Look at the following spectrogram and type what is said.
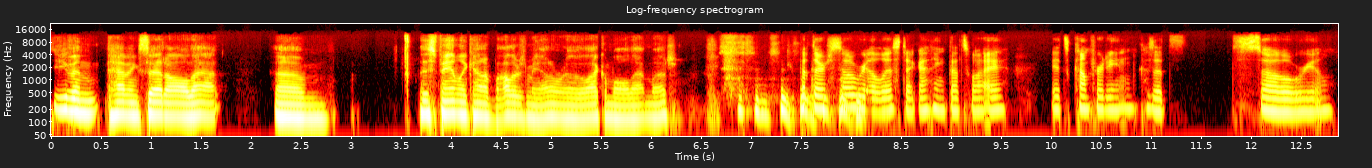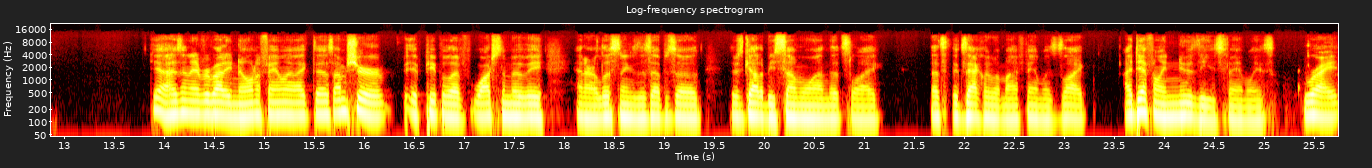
even having said all that, um, this family kind of bothers me. I don't really like them all that much. But they're so realistic. I think that's why it's comforting because it's so real. Yeah, hasn't everybody known a family like this? I'm sure if people have watched the movie and are listening to this episode, there's got to be someone that's like, that's exactly what my family's like. I definitely knew these families. Right.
